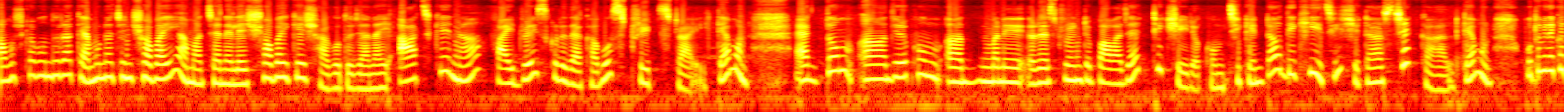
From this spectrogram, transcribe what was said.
নমস্কার বন্ধুরা, কেমন আছেন সবাই? আমার চ্যানেলে সবাইকে স্বাগত জানাই। আজকে না ফ্রাইড রাইস করে দেখাবো স্ট্রিট স্টাইল। কেমন? একদম যেরকম মানে রেস্টুরেন্টে পাওয়া যায়, ঠিক সেই রকম। চিকেনটাও দেখিয়েছি, সেটা আসছে কাল। কেমন? প্রথমে দেখো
